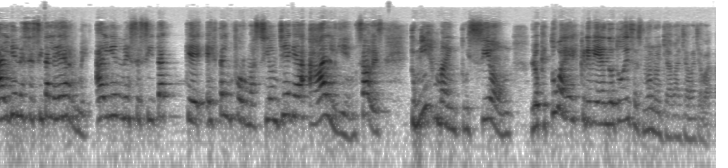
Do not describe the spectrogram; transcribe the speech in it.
Alguien necesita leerme, alguien necesita que esta información llegue a, alguien, ¿sabes? Tu misma intuición, lo que tú vas escribiendo, tú dices, no, no, ya va, ya va, ya va.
